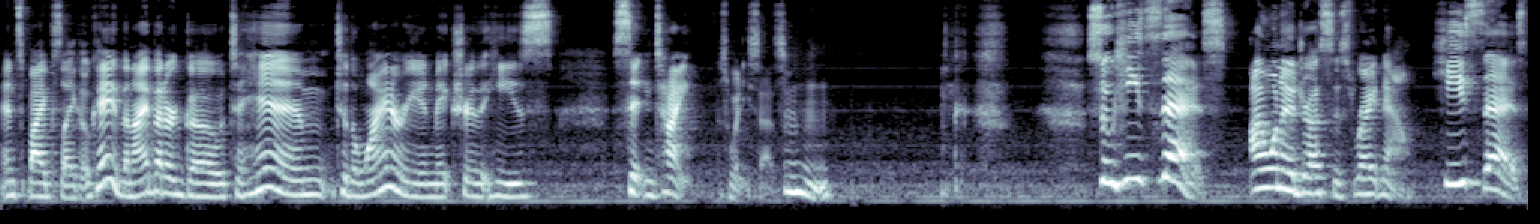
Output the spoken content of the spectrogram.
And spike's like okay then i better go to him to the winery and make sure that he's sitting tight is what he says. Mm-hmm. So he says i want to address this right now. He says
